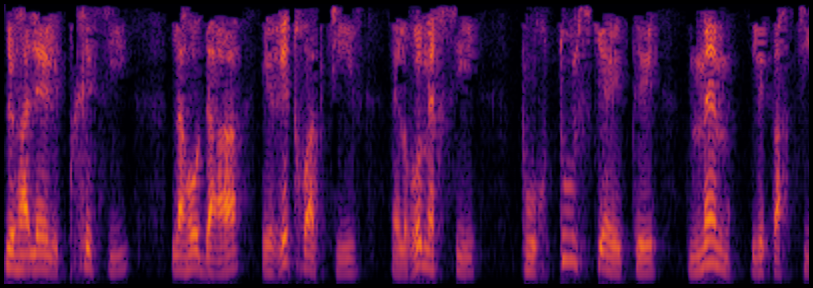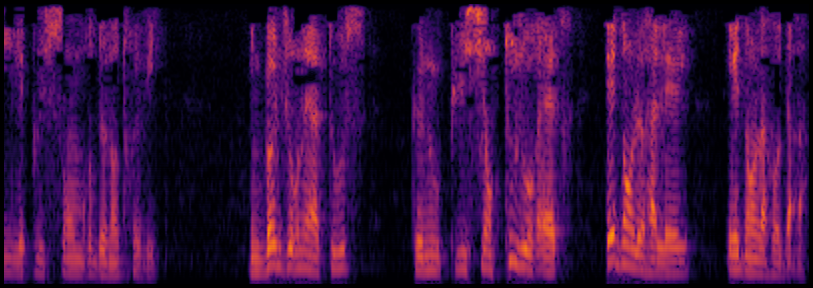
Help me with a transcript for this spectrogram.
Le Hallel est précis, la Hoda'a est rétroactive, elle remercie pour tout ce qui a été, même les parties les plus sombres de notre vie. Une bonne journée à tous, que nous puissions toujours être et dans le Hallel et dans la Hoda'a.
